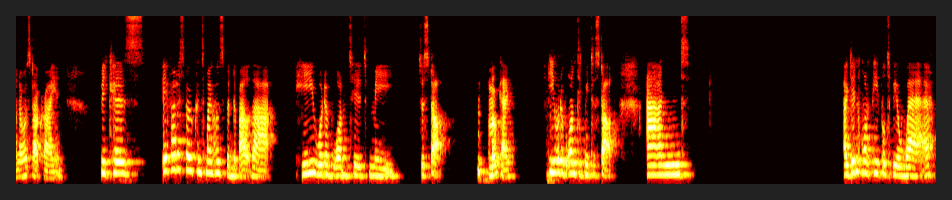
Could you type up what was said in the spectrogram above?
I know I'll start crying. Because if I'd have spoken to my husband about that, he would have wanted me to stop. I'm okay. He would have wanted me to stop. And I didn't want people to be aware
